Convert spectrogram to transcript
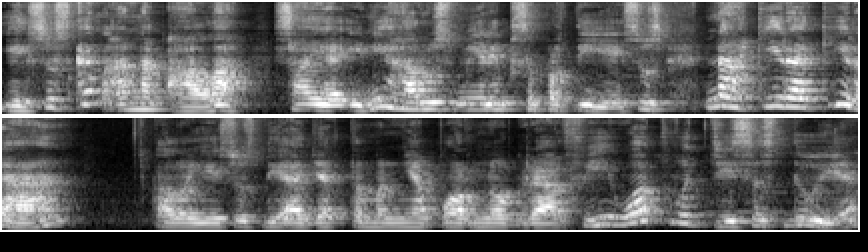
Yesus kan anak Allah. Saya ini harus mirip seperti Yesus. Nah, kira-kira kalau Yesus diajak temannya pornografi, what would Jesus do ya?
